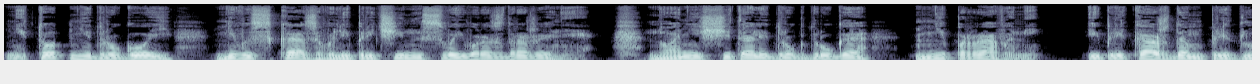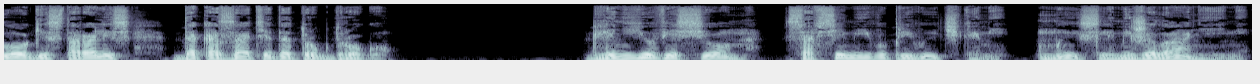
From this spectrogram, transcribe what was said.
Ни тот, ни другой не высказывали причины своего раздражения, но они считали друг друга неправыми и при каждом предлоге старались доказать это друг другу. Для нее весь он, со всеми его привычками, мыслями, желаниями,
